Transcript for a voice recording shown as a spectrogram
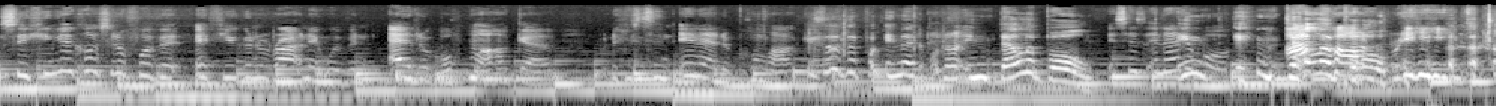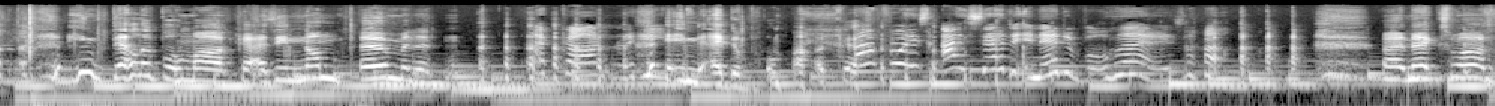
So you can get close enough with it if you're going to write on it with an edible marker. But if it's an inedible marker, Is that the inedible? Not indelible. it says inedible. In- I indelible. can't read. indelible marker, as in non-permanent. I can't read. inedible marker. I thought I said inedible there as well. Right, next one.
